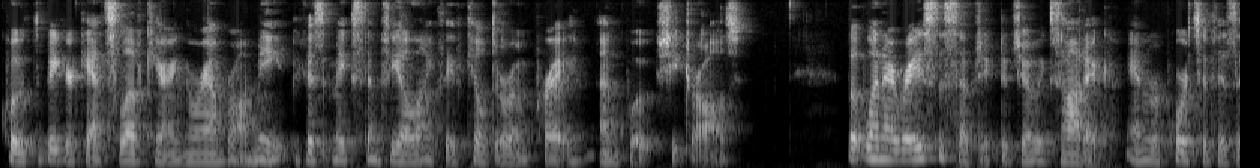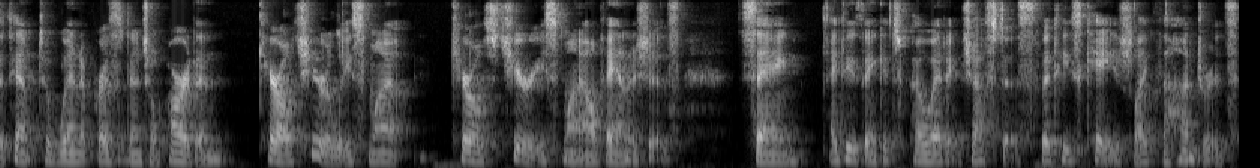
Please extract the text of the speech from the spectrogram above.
Quote, the bigger cats love carrying around raw meat because it makes them feel like they've killed their own prey, unquote, she draws. But when I raise the subject of Joe Exotic and reports of his attempt to win a presidential pardon, Carole cheerily smile, Carole's cheery smile vanishes, saying, I do think it's poetic justice that he's caged like the hundreds,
